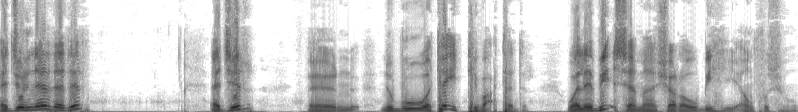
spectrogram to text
Ecir nerededir? Ecir e, nübüvvete ittiba'tedir. Ve le bi'se ma şerav bihi enfusuhum.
